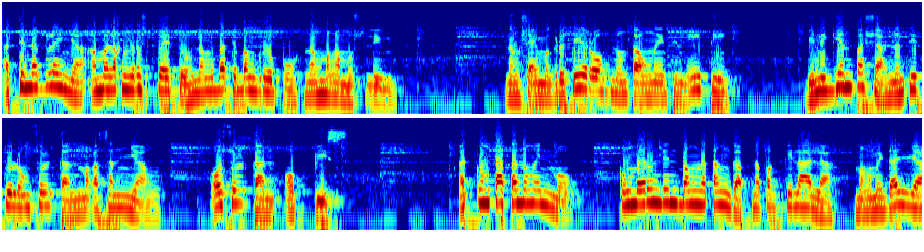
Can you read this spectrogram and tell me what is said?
at tinaglay niya ang malaking respeto ng iba't ibang grupo ng mga Muslim. Nang siya ay magretiro noong taong 1980, binigyan pa siya ng titulong Sultan Makasanyang o Sultan of Peace. At kung tatanungin mo kung meron din bang natanggap na pagkilala, mga medalya,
